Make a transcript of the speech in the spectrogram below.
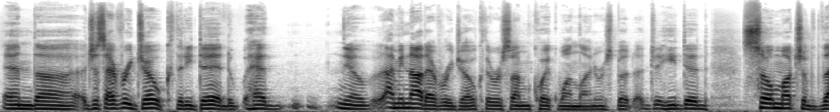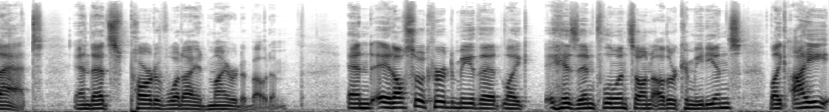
And uh, just every joke that he did had, you know, I mean, not every joke. There were some quick one-liners, but he did so much of that, and that's part of what I admired about him. And it also occurred to me that like his influence on other comedians, like I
